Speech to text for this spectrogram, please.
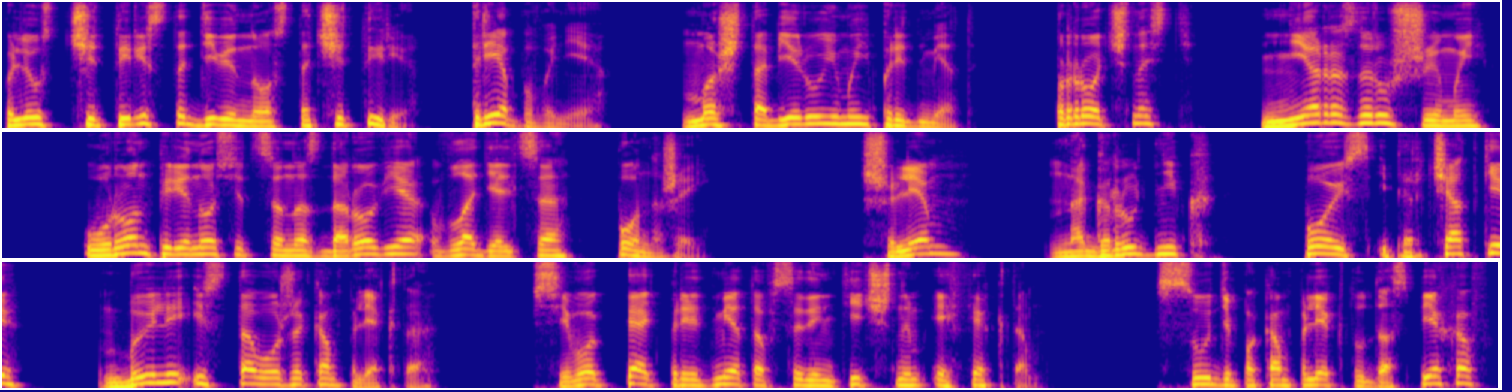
плюс 494. Требования. Масштабируемый предмет. Прочность неразрушимый. Урон переносится на здоровье владельца поножей. Шлем, нагрудник, пояс и перчатки были из того же комплекта. Всего пять предметов с идентичным эффектом. Судя по комплекту доспехов,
